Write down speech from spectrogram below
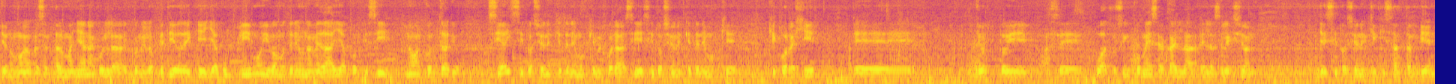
Yo no me voy a presentar mañana con, el objetivo de que ya cumplimos y vamos a tener una medalla porque sí, no, al contrario. Si hay situaciones que tenemos que mejorar, si hay situaciones que tenemos que, corregir. Eh, yo estoy hace cuatro o cinco meses acá en la, en la selección y hay situaciones que quizás también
